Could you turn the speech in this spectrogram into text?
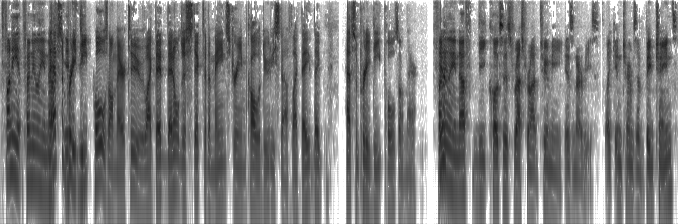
Funny, funnily enough, They have some pretty the- deep pulls on there too. Like they they don't just stick to the mainstream Call of Duty stuff. Like they they have some pretty deep pulls on there. Funnily enough, the closest restaurant to me is an Arby's. Like in terms of big chains,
